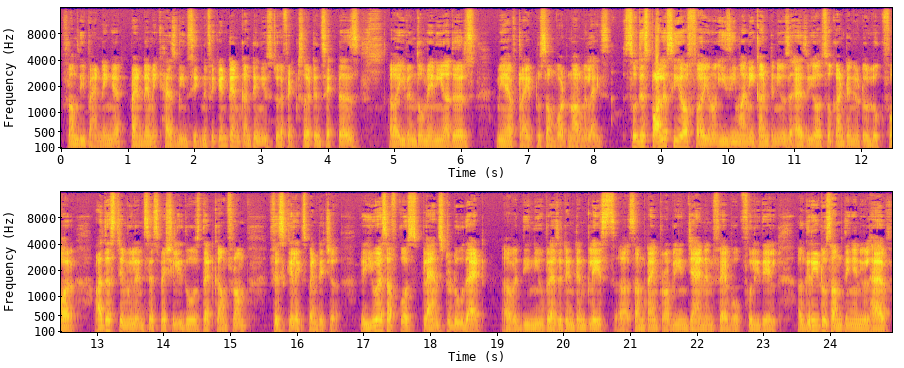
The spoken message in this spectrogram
from the pandemic has been significant and continues to affect certain sectors, uh, even though many others may have tried to somewhat normalize. So this policy of uh, you know easy money continues as we also continue to look for other stimulants, especially those that come from fiscal expenditure. The US, of course, plans to do that uh, with the new president in place uh, sometime probably in Jan and Feb. Hopefully, they'll agree to something and you'll have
